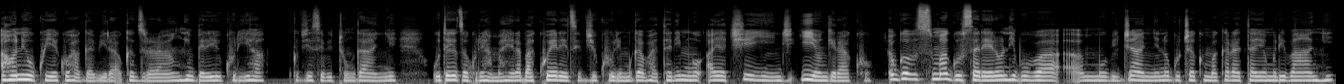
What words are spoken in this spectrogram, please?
aho niho ukwiye kuhagabira ukazuraraba nk'imbere y'uko uriha ko byose bitunganye utegeza kuriha amahera bakweretse iby'ukuri mugabo hatarimwo ayaciye yinji ko. ubwo busuma gusa rero ntibuba ah, mu bijanye no guca ku makarata yo muri banki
